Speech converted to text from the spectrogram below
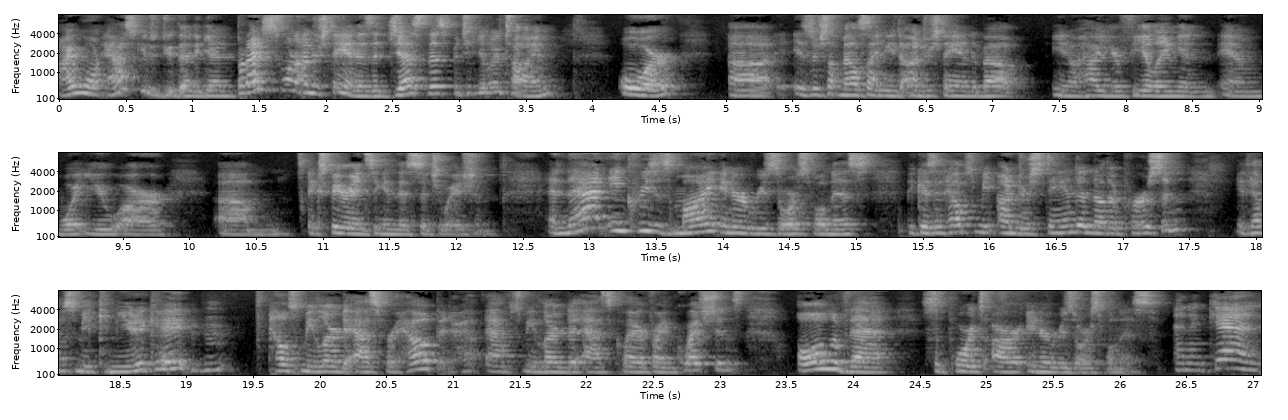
I won't ask you to do that again. But I just want to understand: is it just this particular time, or uh, is there something else I need to understand about you know how you're feeling and and what you are um, experiencing in this situation? And that increases my inner resourcefulness because it helps me understand another person. It helps me communicate. Mm-hmm helps me learn to ask for help. It helps me learn to ask clarifying questions. All of that supports our inner resourcefulness. And again,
